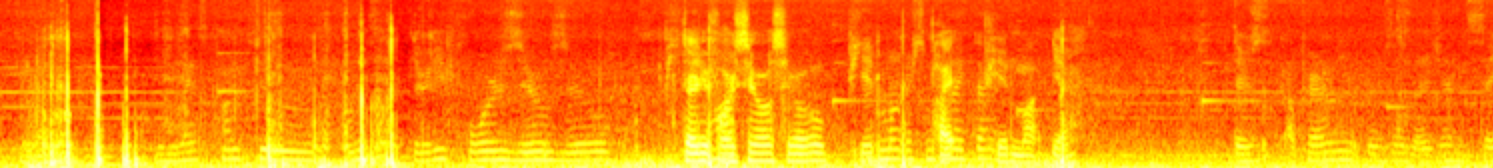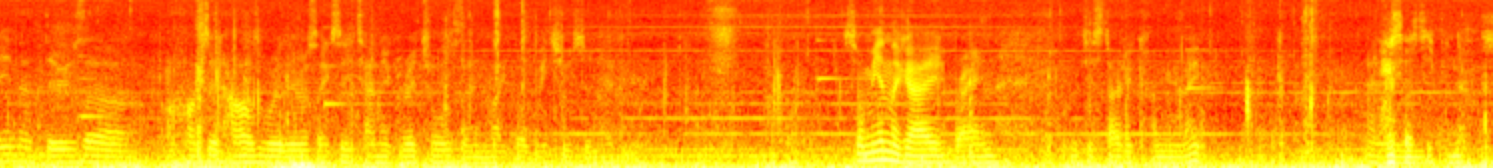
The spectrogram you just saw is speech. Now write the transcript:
When you guys come to, what is it? 3400 Thirty-four zero zero Piedmont or something Pi- like that? Piedmont. Yeah. There's apparently there's a legend saying that there's a, a haunted house where there was like satanic rituals and like the witch used to live here. So me and the guy Brian, we just started coming right. And What's that? Just next.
